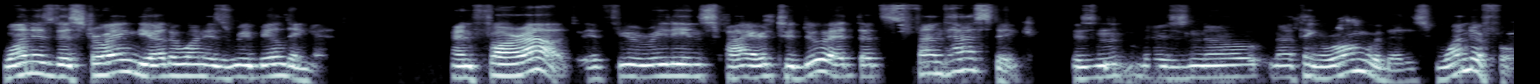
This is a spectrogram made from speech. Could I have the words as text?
One is destroying, the other one is rebuilding it and far out. If you're really inspired to do it, that's fantastic. There's no, there's no nothing wrong with it. It's wonderful,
